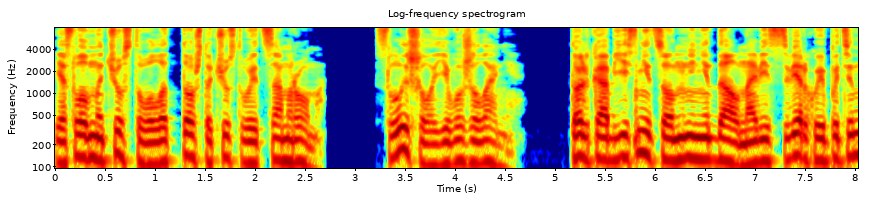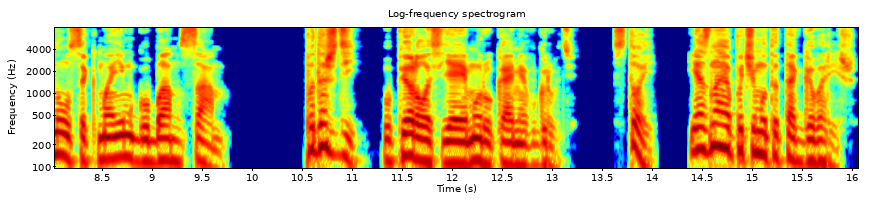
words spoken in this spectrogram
Я словно чувствовала то, что чувствует сам Рома слышала его желание. Только объясниться он мне не дал, навис сверху и потянулся к моим губам сам. «Подожди!» — уперлась я ему руками в грудь. «Стой! Я знаю, почему ты так говоришь».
